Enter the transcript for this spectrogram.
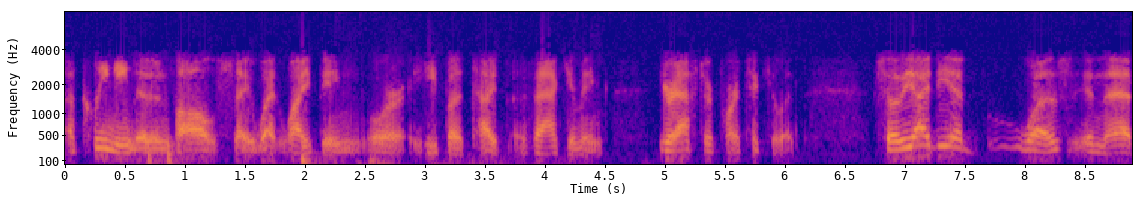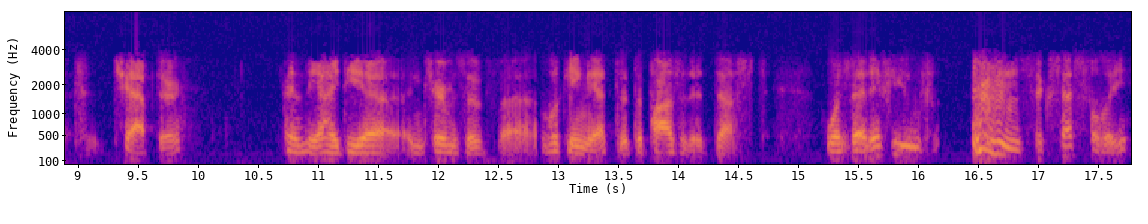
a cleaning that involves, say, wet wiping or HEPA type vacuuming, you're after particulate. So the idea was in that chapter, and the idea in terms of uh, looking at the deposited dust, was that if you've successfully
